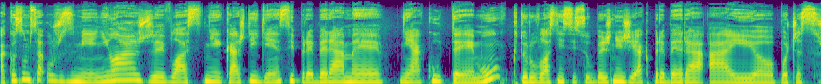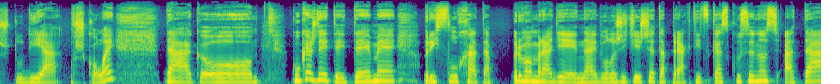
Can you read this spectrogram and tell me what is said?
Ako som sa už zmienila, že vlastne každý deň si preberáme nejakú tému, ktorú vlastne si súbežne žiak preberá aj počas štúdia v škole, tak ku každej tej téme prislúcha tá prvom rade je najdôležitejšia tá praktická skúsenosť a tá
